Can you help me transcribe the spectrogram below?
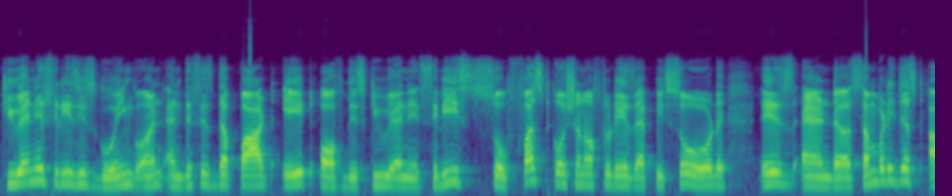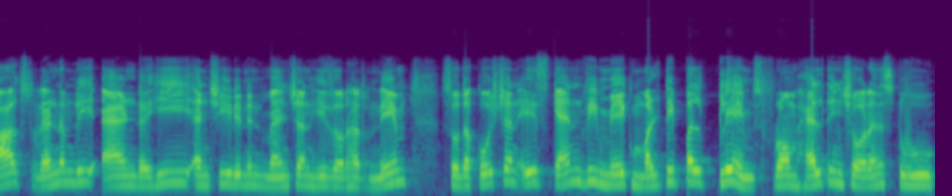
Q&A series is going on and this is the part 8 of this Q&A series. So first question of today's episode is and uh, somebody just asked randomly and he and she didn't mention his or her name. So the question is can we make multiple claims from health insurance to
